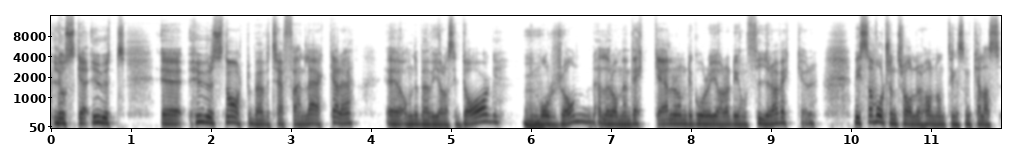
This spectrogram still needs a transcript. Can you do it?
luska ut eh, hur snart du behöver träffa en läkare. Eh, om det behöver göras idag, mm. imorgon eller om en vecka eller om det går att göra det om fyra veckor. Vissa vårdcentraler har någonting som kallas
